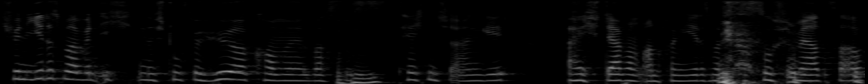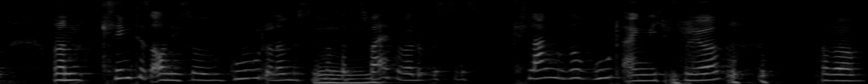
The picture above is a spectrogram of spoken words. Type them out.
ich finde jedes Mal, wenn ich eine Stufe höher komme, was das Mhm. Technische angeht, ich sterbe am Anfang jedes Mal, das ist so schmerzhaft. Und dann klingt es auch nicht so gut und dann bist du voll Mhm. verzweifelt, weil du bist so, das klang so gut eigentlich früher. Aber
